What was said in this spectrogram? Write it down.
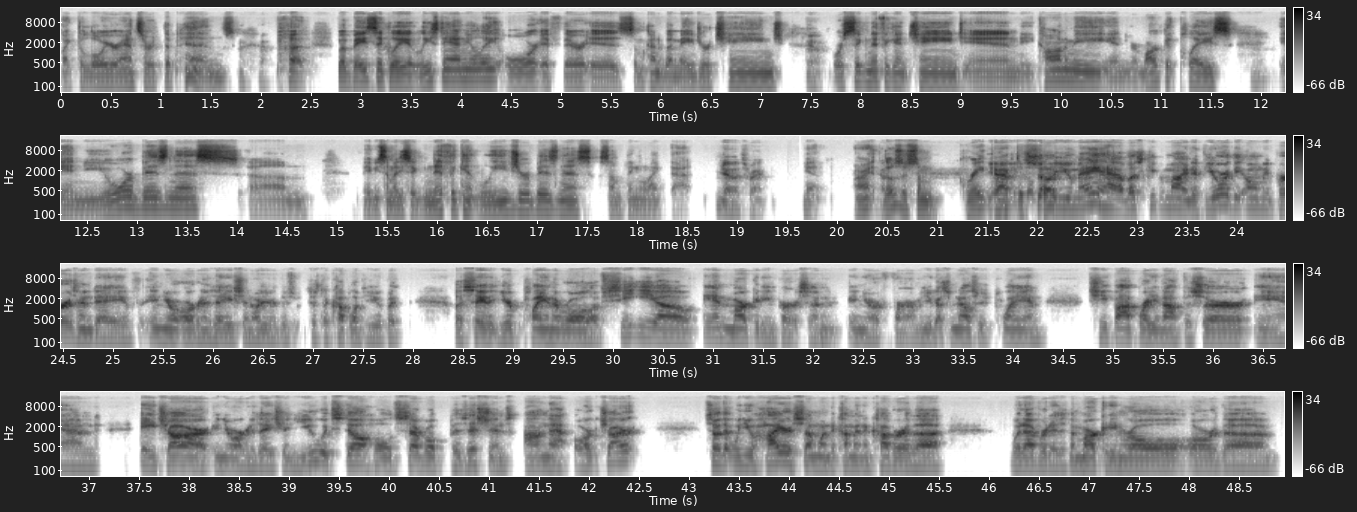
like the lawyer answer, it depends. but but basically, at least annually, or if there is some kind of a major change Yeah. or significant change in the economy, in your marketplace, Mhm. in your business, um, maybe somebody significant leaves your business, something like that. Yeah, that's right. Yeah. All right, Yeah. those are some great Yeah. practical. So tips. you may have, let's keep in mind, if you're the only person, Dave, in your organization, or you're just, just a couple of you, but let's say that you're playing the role of CEO and marketing person in your firm, and you've got someone else who's playing chief operating officer and HR in your organization, you would still hold several positions on that org chart so that when you hire someone to come in and cover the whatever it is, the marketing role or the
